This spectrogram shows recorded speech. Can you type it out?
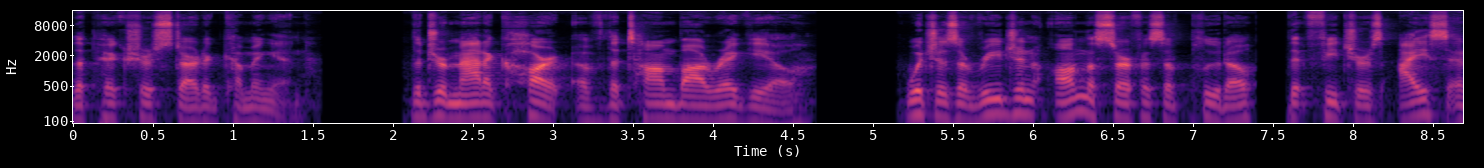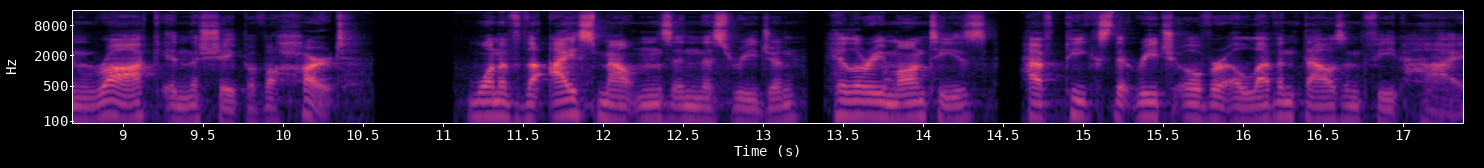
the pictures started coming in. The dramatic heart of the Tombaugh Regio, which is a region on the surface of Pluto that features ice and rock in the shape of a heart. One of the ice mountains in this region, Hillary Montes, have peaks that reach over 11,000 feet high.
